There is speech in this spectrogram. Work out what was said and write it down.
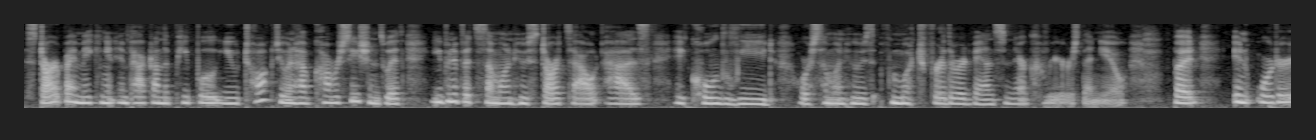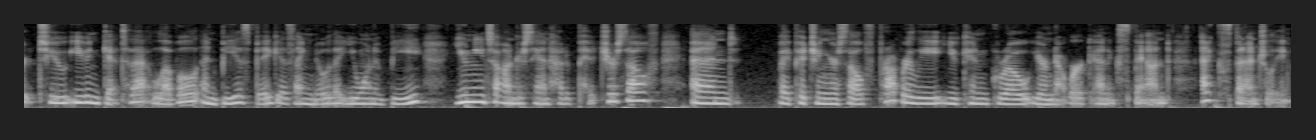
start by making an impact on the people you talk to and have conversations with, even if it's someone who starts out as a cold lead or someone who's much further advanced in their careers than you. But in order to even get to that level and be as big as I know that you want to be, you need to understand how to pitch yourself and by pitching yourself properly, you can grow your network and expand exponentially.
